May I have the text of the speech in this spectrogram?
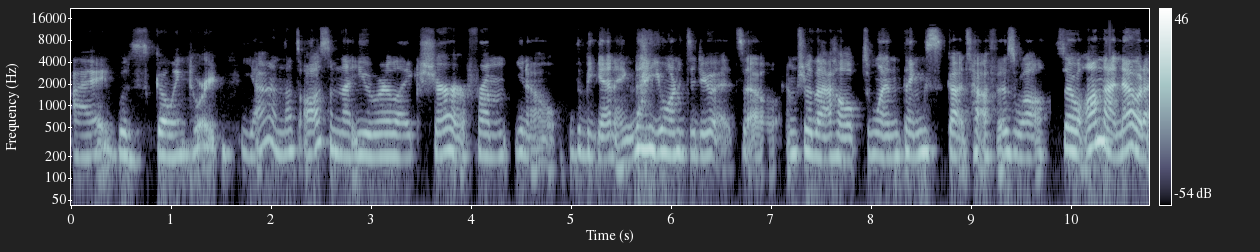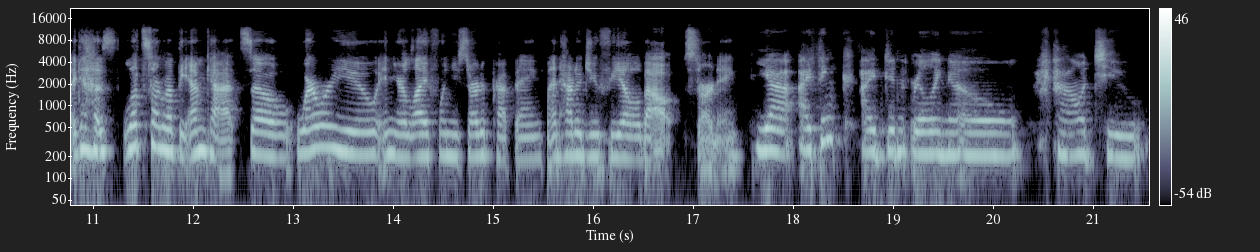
I was going toward. Yeah, and that's awesome that you were like sure from, you know, the beginning that you wanted to do it. So I'm sure that helped when things got tough as well. So on that note, I guess let's talk about the MCAT. So where were you in your life when you started prepping and how did you feel about starting? Yeah, I think I didn't really know how to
